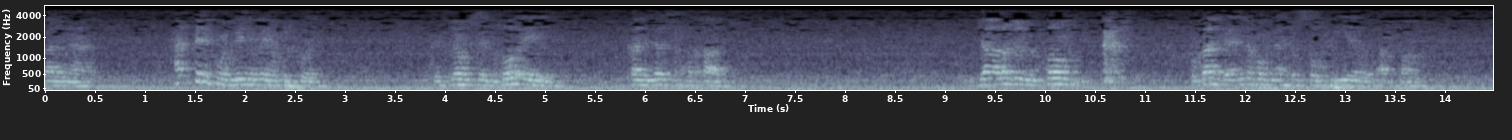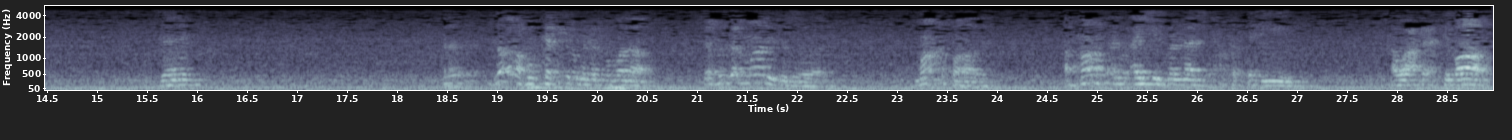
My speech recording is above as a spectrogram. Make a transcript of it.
قالوا نعم. حتى لكم بيني وبينهم في الكويت. سيد خوئي كان يدرس في الخارج جاء رجل من قوم وقال بأنه من أهل الصوفية والأرقام. زين. زاره كثير من الفضلاء. الشيخ قال ما أريد ازوره ما أعرف هذا. أخاف أن اؤيد من لا يستحق التأييد أو أعطي اعتبار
